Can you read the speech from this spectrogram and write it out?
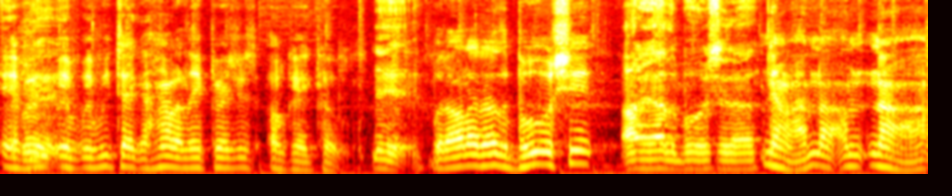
If we, Yeah. if, if we taking holiday pictures, okay, cool. Yeah, But all that other bullshit, all the other bullshit. Uh, no, I'm not. I'm nah.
